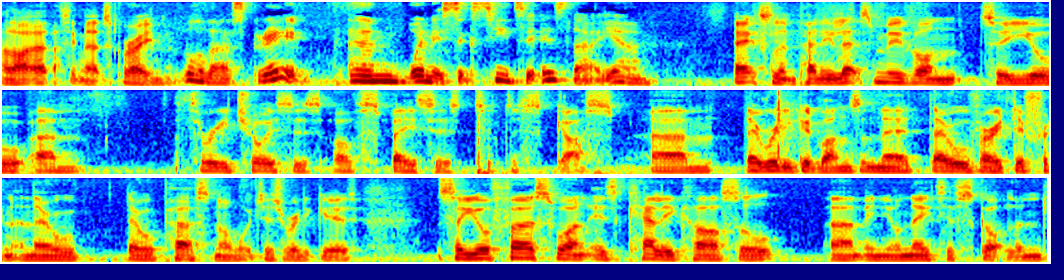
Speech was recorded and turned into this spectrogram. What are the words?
And I, I think that's great. Well, that's great. Um, when it succeeds, it is that, yeah. Excellent, Penny. Let's move on to your um, three choices of spaces to discuss. Um, they're really good ones, and they're they're all very different, and they're all they're all personal, which is really good. So your first one is Kellie Castle um, in your native Scotland,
